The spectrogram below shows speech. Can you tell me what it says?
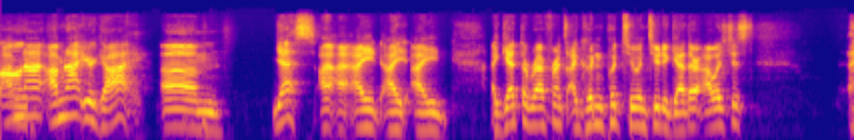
I'm, not. I'm not your guy. Um, yes, I, I, I, I, I get the reference. I couldn't put two and two together. I was just.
